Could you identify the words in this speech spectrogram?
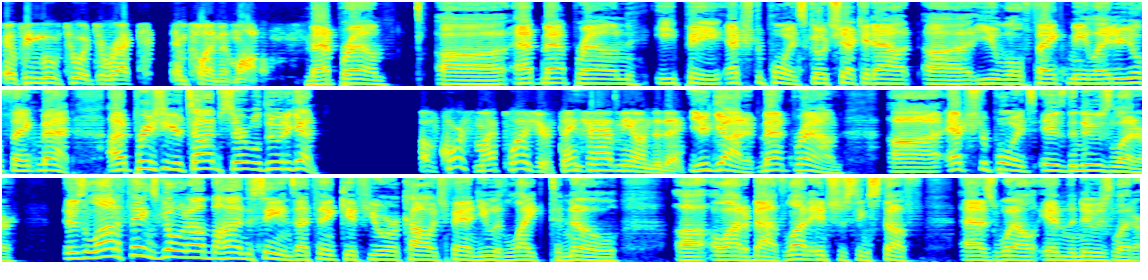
if we move to a direct employment model. Matt Brown, uh, at Matt Brown EP. Extra points. Go check it out. Uh, you will thank me later. You'll thank Matt. I appreciate your time, sir. We'll do it again. Of course, my pleasure. Thanks for having me on today. You got it. Matt Brown. Uh, Extra Points is the newsletter. There's a lot of things going on behind the scenes. I think if you're a college fan, you would like to know uh, a lot about. A lot of interesting stuff as well in the newsletter.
